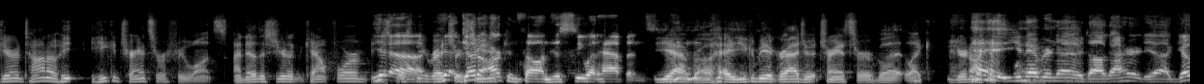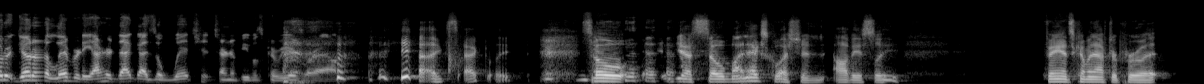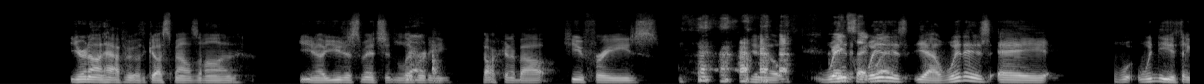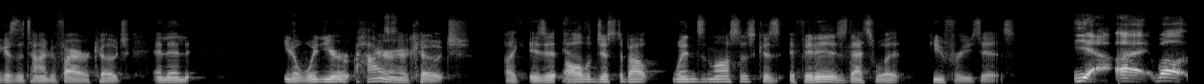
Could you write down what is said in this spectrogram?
Guarantano he he can transfer if he wants. I know this year didn't count for him. He's yeah, yeah go to Arkansas and just see what happens. Yeah, bro. hey, you can be a graduate transfer, but like you're not. Hey, you never know, dog. I heard. Yeah, go to go to Liberty. I heard that guy's a witch at turning people's careers around. yeah, exactly. So yeah, so my next question, obviously, fans coming after Pruitt. You're not happy with Gus Malzahn. You know, you just mentioned Liberty. No talking about Hugh Freeze. You know, when, when is yeah, when is a when do you think is the time to fire a coach? And then, you know, when you're hiring a coach, like, is it yeah. all just about wins and losses? Because if it is, that's what Hugh Freeze is. Yeah. Uh, well,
